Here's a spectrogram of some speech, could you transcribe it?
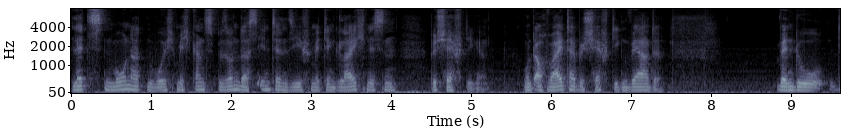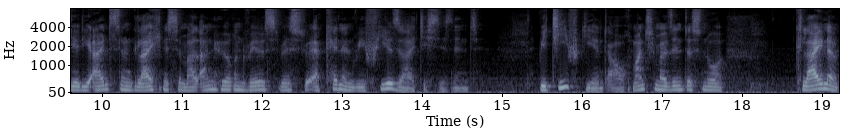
letzten Monaten, wo ich mich ganz besonders intensiv mit den Gleichnissen beschäftige und auch weiter beschäftigen werde. Wenn du dir die einzelnen Gleichnisse mal anhören willst, wirst du erkennen, wie vielseitig sie sind, wie tiefgehend auch. Manchmal sind es nur kleine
